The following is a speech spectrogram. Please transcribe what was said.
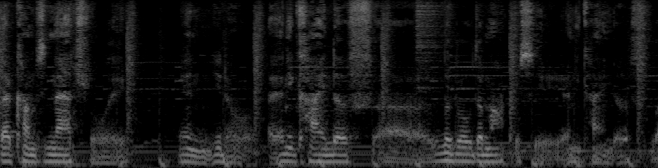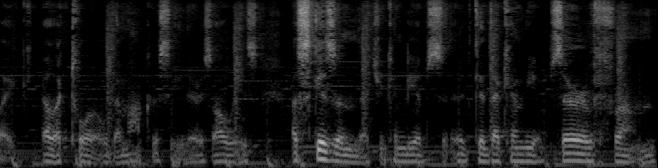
that comes naturally in you know any kind of uh, liberal democracy, any kind of like electoral democracy. There's always a schism that you can be obs- that can be observed from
